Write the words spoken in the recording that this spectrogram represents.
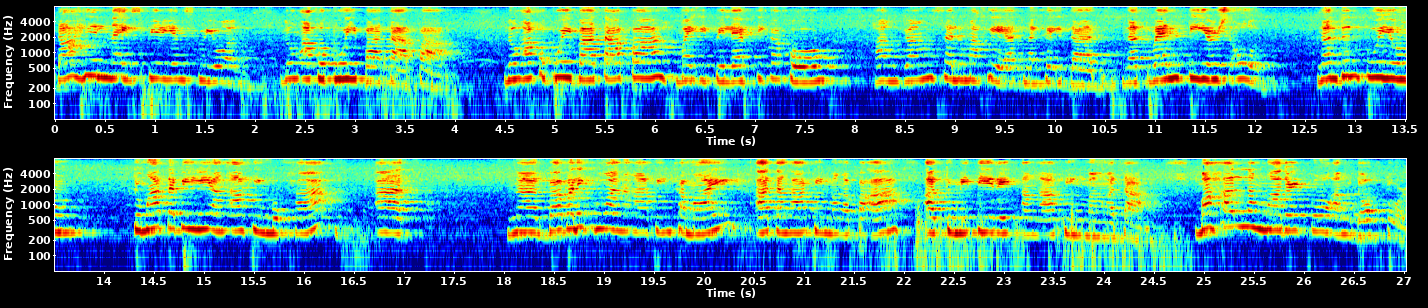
Dahil na-experience ko yon nung ako po'y bata pa. Nung ako po'y bata pa, may epileptic ako hanggang sa lumaki at nagkaedad na 20 years old. Nandun po yung tumatabi ang aking mukha at nagbabalikuan ang aking kamay at ang aking mga paa at tumitirik ang aking mga mata. Mahal ng mother ko ang doktor.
